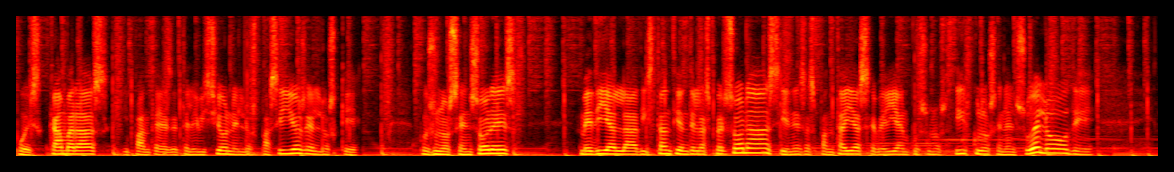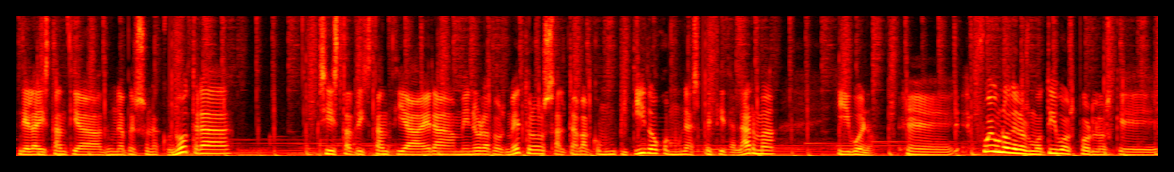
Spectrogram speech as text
pues cámaras y pantallas de televisión en los pasillos en los que pues unos sensores medían la distancia entre las personas y en esas pantallas se veían pues unos círculos en el suelo de, la distancia de una persona con otra. Si esta distancia era menor a 2 metros, saltaba como un pitido, como una especie de alarma. Y bueno, eh, fue uno de los motivos por los que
